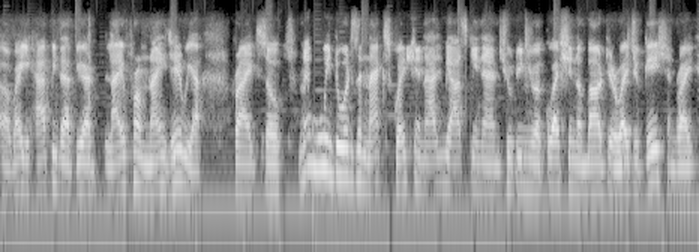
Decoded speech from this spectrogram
uh, very happy that you are live from Nigeria, right? So now moving towards the next question, I'll be asking and shooting you a question about your education, right?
